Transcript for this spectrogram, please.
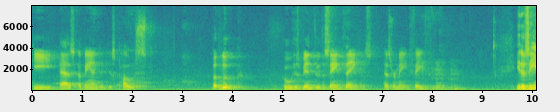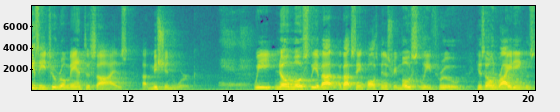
he has abandoned his post. But Luke, who has been through the same things, has remained faithful. It is easy to romanticize uh, mission work. We know mostly about, about St. Paul's ministry mostly through his own writings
